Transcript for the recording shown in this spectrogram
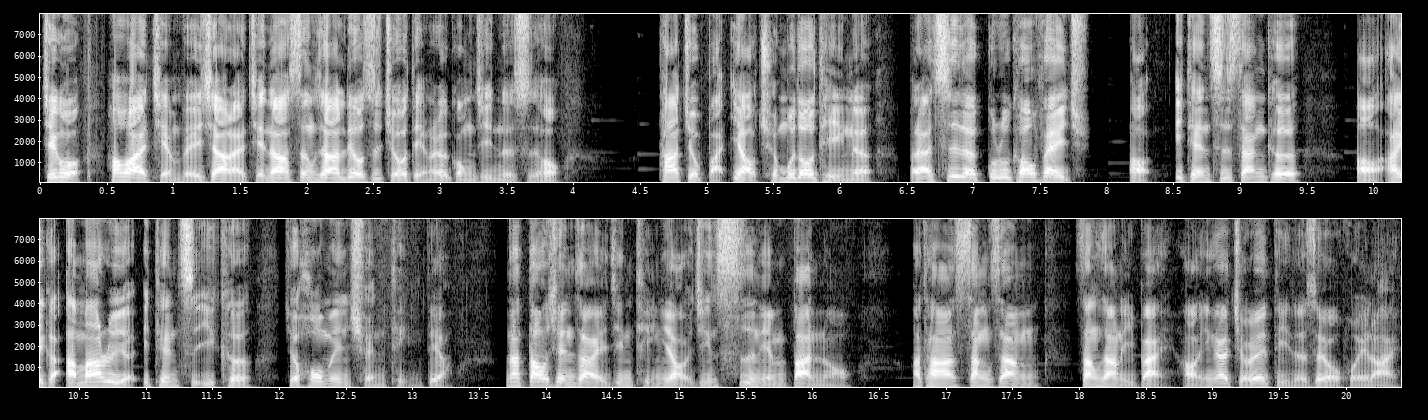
结果他后来减肥下来，减到剩下六十九点二公斤的时候，他就把药全部都停了。本来吃的 glucophage 哦，一天吃三颗哦，还有一个 amaria 一天吃一颗，就后面全停掉。那到现在已经停药已经四年半哦。那他上上上上礼拜，好，应该九月底的时候回来，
